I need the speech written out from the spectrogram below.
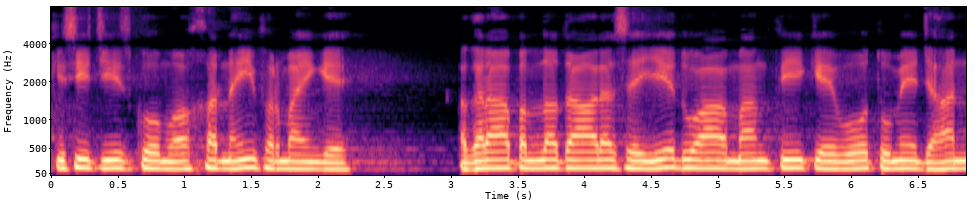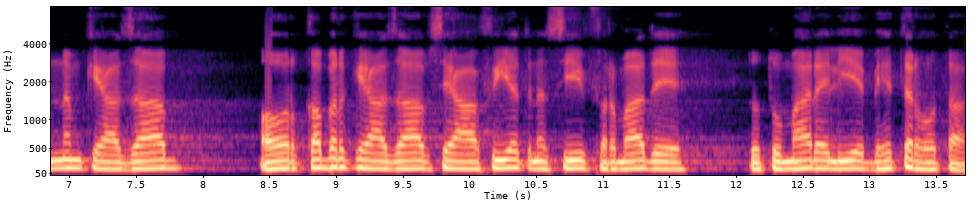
کسی چیز کو مؤخر نہیں فرمائیں گے۔ اگر آپ اللہ تعالیٰ سے یہ دعا مانگتی کہ وہ تمہیں جہنم کے عذاب اور قبر کے عذاب سے عافیت نصیب فرما دے تو تمہارے لیے بہتر ہوتا۔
